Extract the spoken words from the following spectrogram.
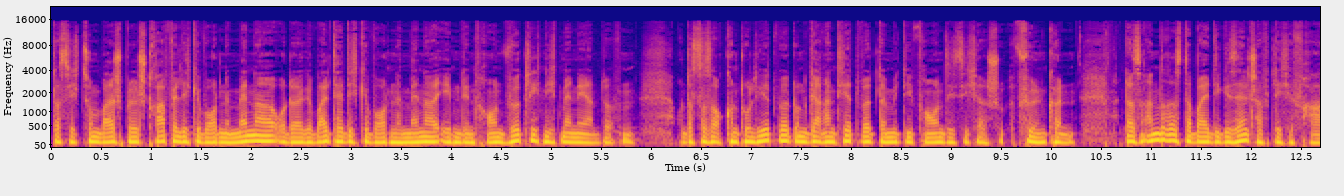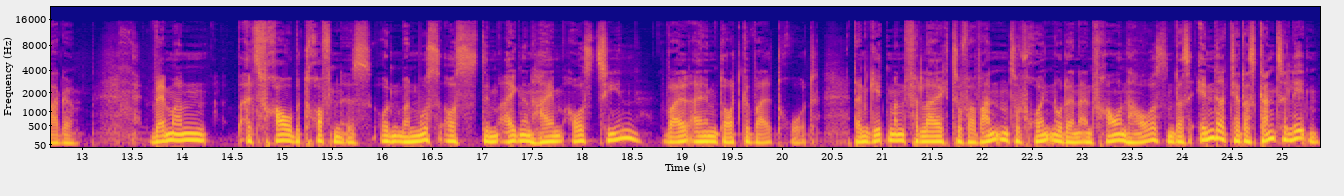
dass sich zum Beispiel straffällig gewordene Männer oder gewalttätig gewordene Männer eben den Frauen wirklich nicht mehr nähern dürfen. Und dass das auch kontrolliert wird und garantiert wird, damit die Frauen sich sicher fühlen können. Das andere ist dabei die gesellschaftliche Frage. Wenn man als Frau betroffen ist und man muss aus dem eigenen Heim ausziehen, weil einem dort Gewalt droht. Dann geht man vielleicht zu Verwandten, zu Freunden oder in ein Frauenhaus und das ändert ja das ganze Leben.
